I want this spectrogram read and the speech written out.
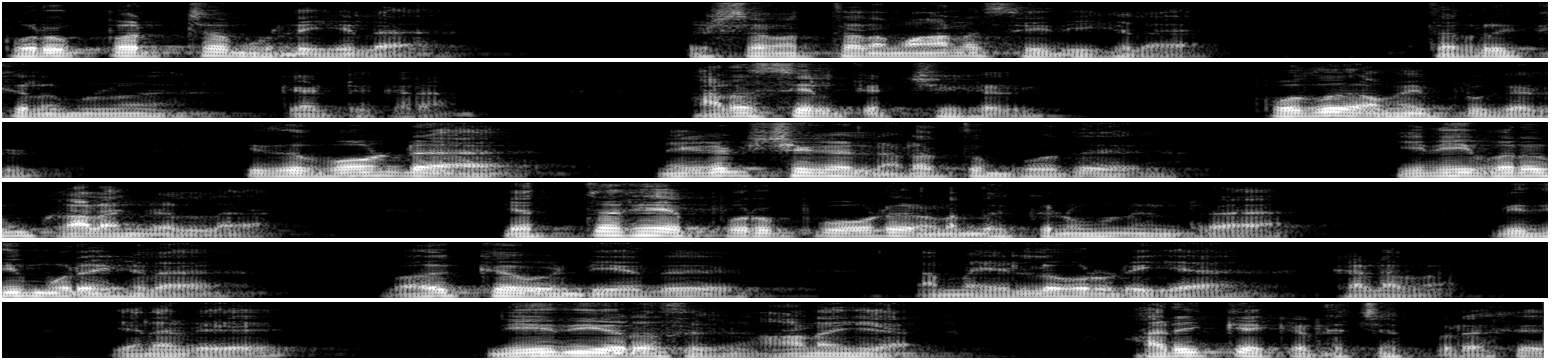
பொறுப்பற்ற முறையில் விஷமத்தனமான செய்திகளை தவிர்க்கணும்னு கேட்டுக்கிறேன். அரசியல் கட்சிகள் பொது அமைப்புகள் இது போன்ற நிகழ்ச்சிகள் நடத்தும்போது இனி வரும் காலங்களில் எத்தகைய பொறுப்போடு நடந்துக்கணும் என்ற விதிமுறைகளை வகுக்க வேண்டியது நம்ம எல்லோருடைய கடமை. எனவே நீதியரசரின் ஆணைய அறிக்கை கிடைச்ச பிறகு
